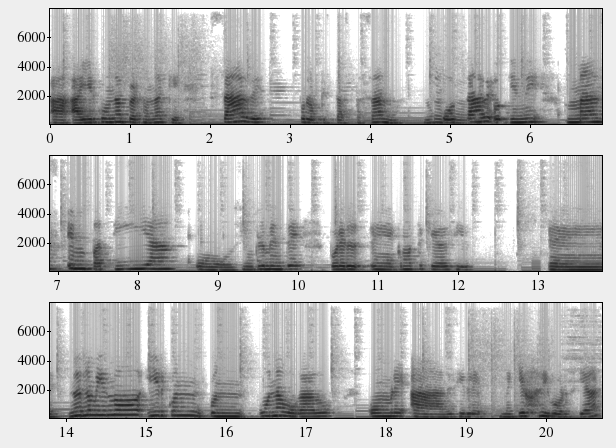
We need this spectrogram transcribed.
a, ir con una persona que sabe por lo que estás pasando, o sabe o tiene más empatía o simplemente por el, eh, ¿cómo te quiero decir? Eh, no es lo mismo ir con, un abogado hombre a decirle, me quiero divorciar,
